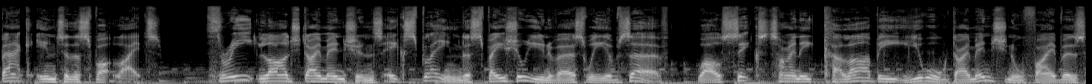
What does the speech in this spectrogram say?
back into the spotlight. Three large dimensions explain the spatial universe we observe, while six tiny Calabi-Yau dimensional fibers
